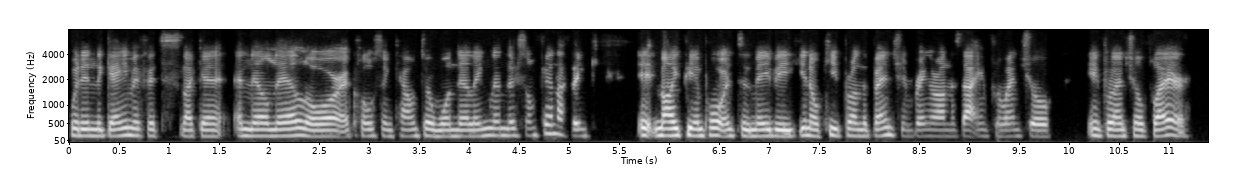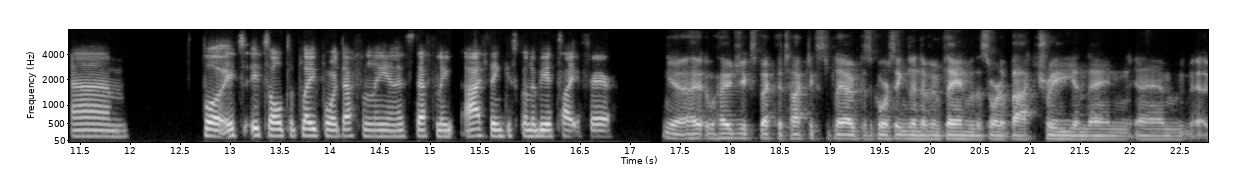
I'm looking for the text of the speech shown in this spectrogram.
within the game if it's like a, a nil nil or a close encounter one nil England or something. I think it might be important to maybe you know keep her on the bench and bring her on as that influential influential player. Um, but it's it's all to play for definitely, and it's definitely I think it's going to be a tight affair. Yeah, how, how do you expect the tactics to play out? Because of course England have been playing with a sort of back three, and then um, uh,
